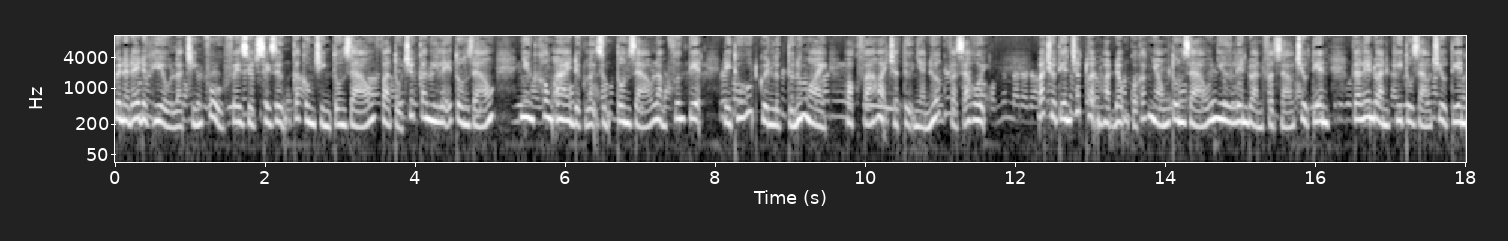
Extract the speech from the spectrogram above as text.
Quyền ở đây được hiểu là chính phủ phê duyệt xây dựng các công trình tôn giáo và tổ chức các nghi lễ tôn giáo, nhưng không ai được lợi dụng tôn giáo làm phương tiện để thu hút quyền lực từ nước ngoài hoặc phá hoại trật tự nhà nước và xã hội. Bắc Triều Tiên chấp thuận hoạt động của các nhóm tôn giáo như Liên đoàn Phật giáo Triều Tiên và Liên đoàn Kitô giáo Triều Tiên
